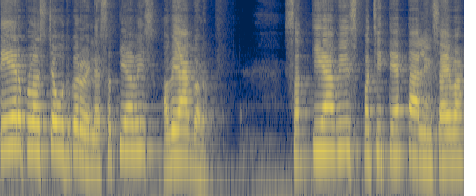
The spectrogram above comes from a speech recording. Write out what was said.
તેર પ્લસ ચૌદ કરો એટલે સત્યાવીસ. હવે આગળ. સત્યાવીસ પછી તેતાલીસ આવ્યા.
